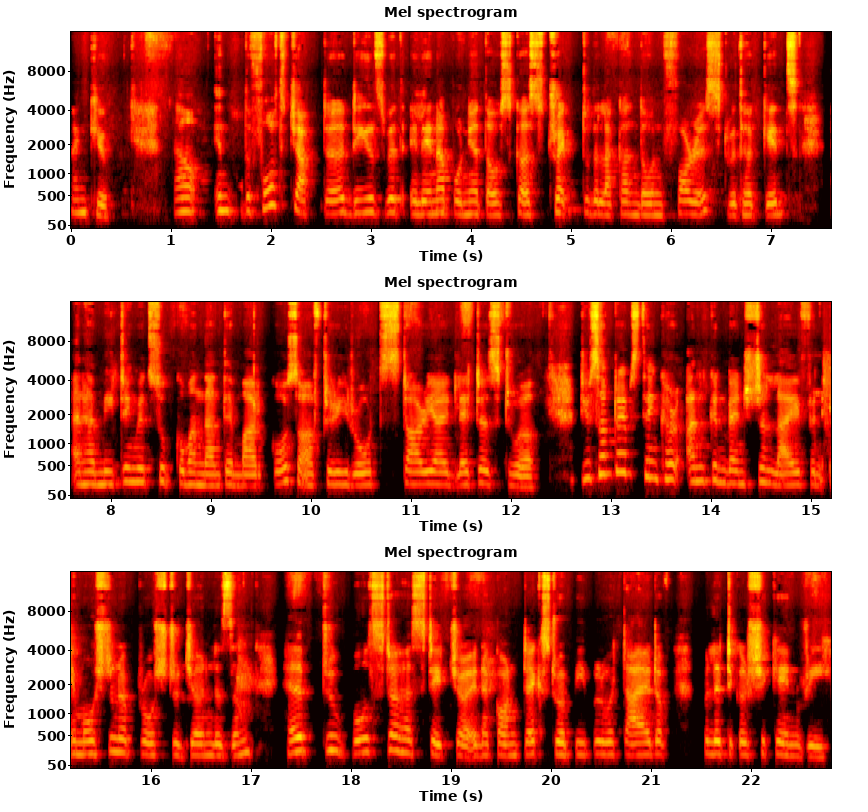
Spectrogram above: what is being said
Thank you. Now, in the fourth chapter deals with Elena Poniatowska's trek to the Lacandon forest with her kids and her meeting with Subcomandante Marcos after he wrote starry-eyed letters to her. Do you sometimes think her unconventional life and emotional approach to journalism helped to bolster her stature in a context where people were tired of political chicanery?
